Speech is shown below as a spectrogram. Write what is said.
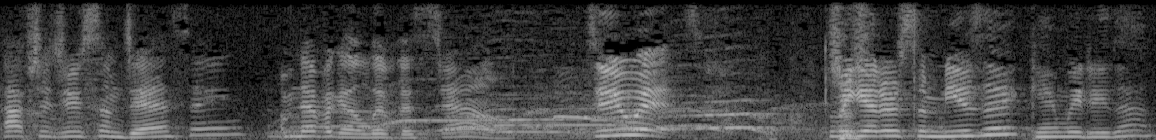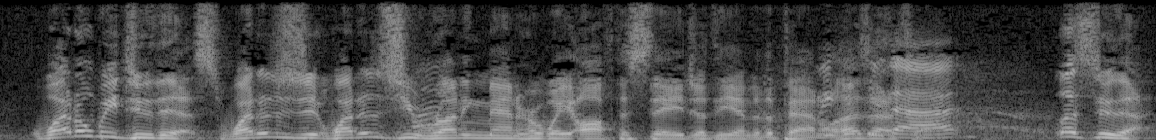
Have to do some dancing? I'm never gonna live this down. Do it. Can we get her some music? Can we do that? Why don't we do this? Why does she, why does she running man her way off the stage at the end of the panel? We can How's do that, that. sound? Let's do that.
